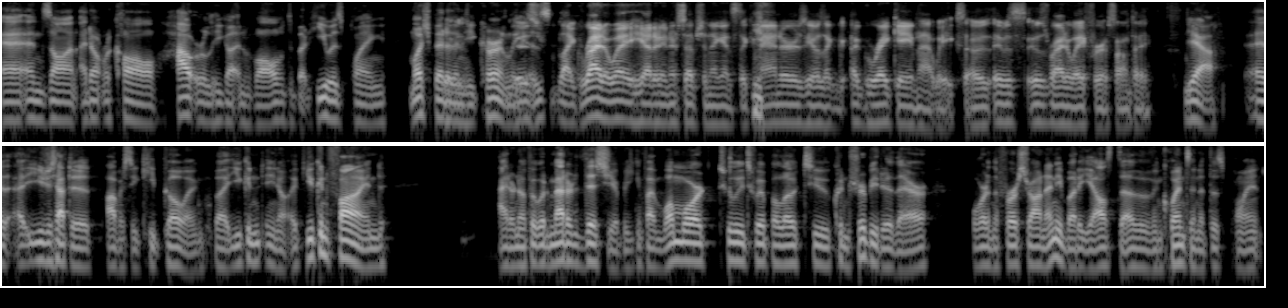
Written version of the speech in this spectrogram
and, and Zahn, I don't recall how early he got involved, but he was playing much better than he currently was is. like right away, he had an interception against the Commanders. he was like a great game that week, so it was it was, it was right away for Asante. Yeah, uh, uh, you just have to obviously keep going, but you can, you know, if you can find, I don't know if it would matter this year, but you can find one more Tuli Tuipulotu contributor there, or in the first round, anybody else other than Quentin at this point.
